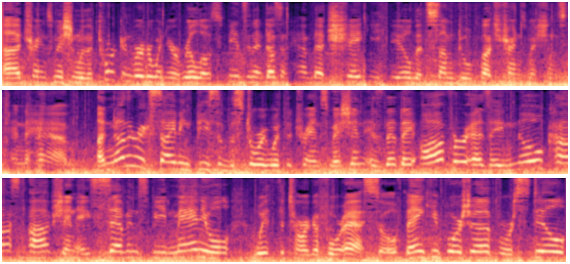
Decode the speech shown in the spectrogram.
uh, transmission with a torque converter when you're at real low speeds and it doesn't have that shaky feel that some dual clutch transmissions tend to have. Another exciting piece of the story with the transmission is that they offer as a no cost option a 7 speed manual with the Targa 4S. So thank you Porsche for still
